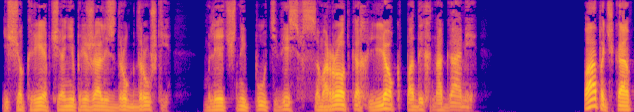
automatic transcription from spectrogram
Еще крепче они прижались друг к дружке. Млечный путь весь в самородках лег под их ногами. «Папочка!»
